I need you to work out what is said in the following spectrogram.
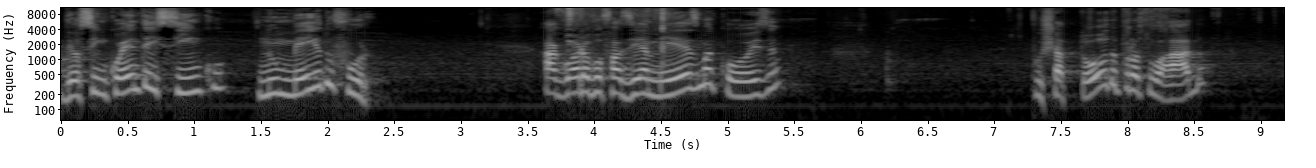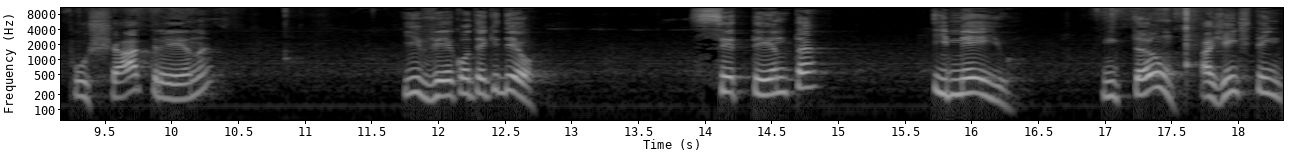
Deu 55 no meio do furo. Agora eu vou fazer a mesma coisa. Puxar todo para o outro lado. Puxar a trena. E ver quanto é que deu. 70 e meio. Então, a gente tem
